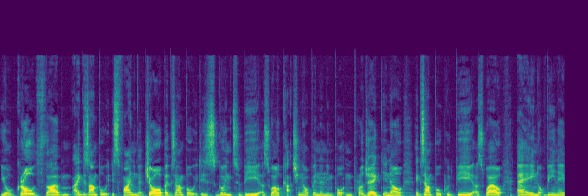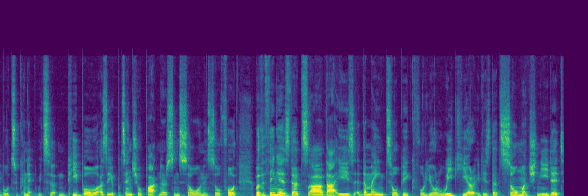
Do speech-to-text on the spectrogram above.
your growth. Um, example is finding a job. Example, it is going to be as well catching up in an important project, you know. Example could be as well a not being able to connect with certain people as your potential partners and so on and so forth. But the thing is that uh, that is the main topic for your week here. It is that so much needed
